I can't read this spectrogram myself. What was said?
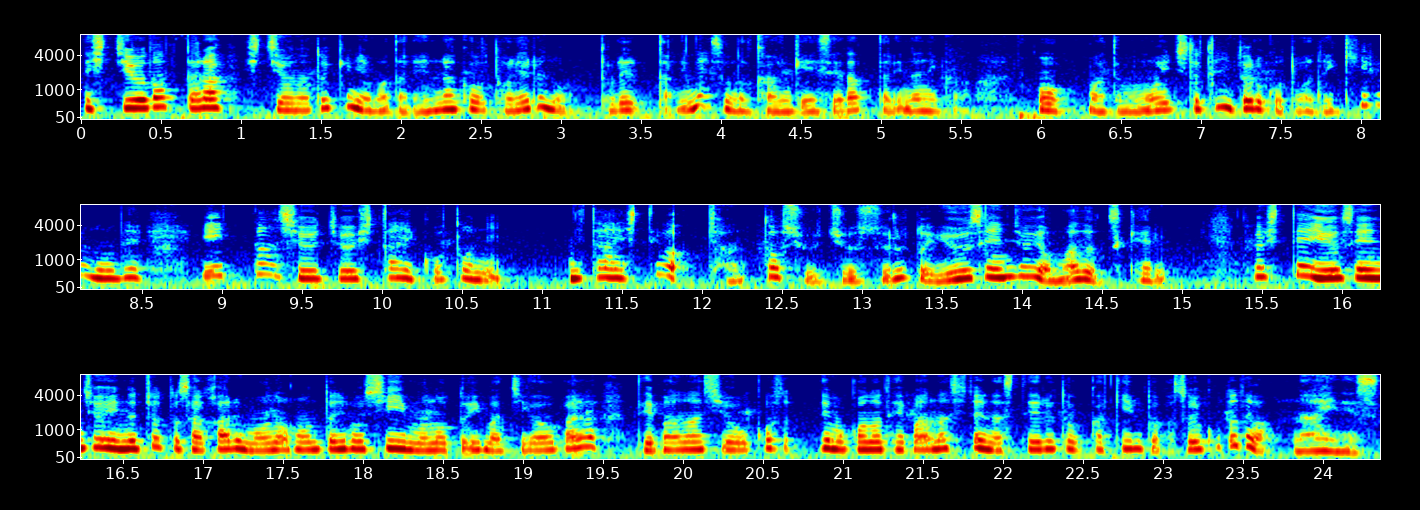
で必要だったら必要な時にはまた連絡を取れるの取れたりねその関係性だったり何かをまたもう一度手に取ることはできるので一旦集中したいことにに対してはちゃんと集中すると優先順位をまずつける。そして優先順位のちょっと下がるもの本当に欲しいものと今違う場合は手放しを起こす。でもこの手放しというのは捨てるとか切るとかそういうことではないです。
